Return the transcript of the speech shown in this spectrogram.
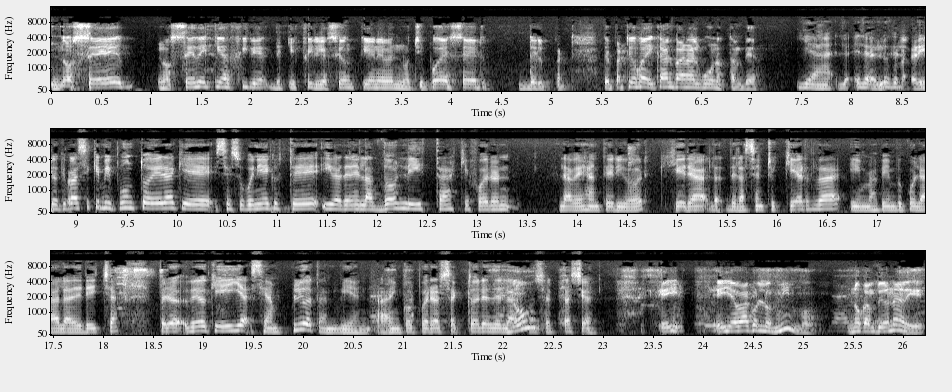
No sé, no sé de qué, de qué afiliación tiene Bernucci. Puede ser del, del Partido Radical, van algunos también. Ya, lo, que, lo, que, pasa es que mi punto era que se suponía que usted iba a tener las dos listas que fueron la vez anterior, que era de la centro izquierda y más bien vinculada a la derecha, pero veo que ella se amplió también a incorporar sectores de la concertación. Ella, va con los mismos, no cambió nadie.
